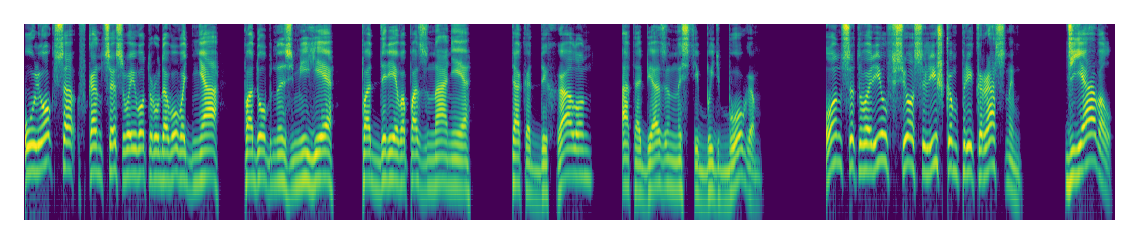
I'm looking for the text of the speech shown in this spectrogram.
улегся в конце своего трудового дня, подобно змее под древо познания, так отдыхал он от обязанности быть Богом. Он сотворил все слишком прекрасным. Дьявол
